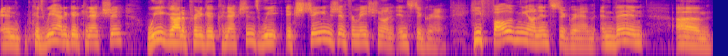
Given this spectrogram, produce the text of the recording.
and because we had a good connection, we got a pretty good connections. We exchanged information on Instagram. He followed me on Instagram and then um,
